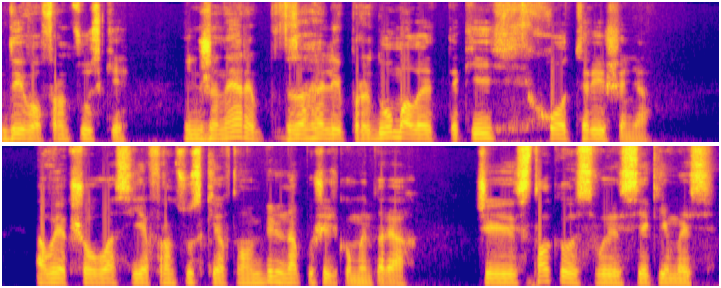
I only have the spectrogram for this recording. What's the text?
диво французькі інженери взагалі придумали такий ход рішення. А ви, якщо у вас є французький автомобіль, напишіть в коментарях, чи сталкивались ви з якимись,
